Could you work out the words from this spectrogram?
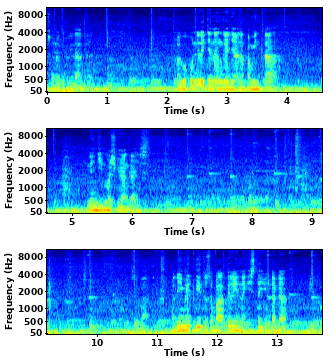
So naglilagan. Bago ko nilagyan ng ganyan, ng paminta, in-engine wash ko yan guys. Paminta. Sa battery. Malimit dito sa battery, nag-stay yung daga dito.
